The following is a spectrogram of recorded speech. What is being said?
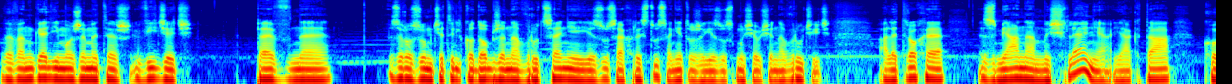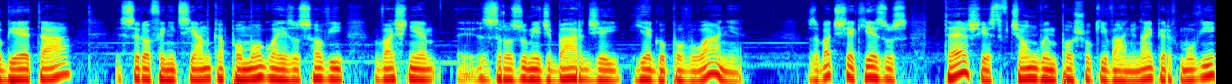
w Ewangelii możemy też widzieć pewne, zrozumcie tylko dobrze, nawrócenie Jezusa Chrystusa. Nie to, że Jezus musiał się nawrócić, ale trochę zmiana myślenia, jak ta kobieta, syrofenicjanka, pomogła Jezusowi właśnie e, zrozumieć bardziej Jego powołanie. Zobaczcie, jak Jezus też jest w ciągłym poszukiwaniu. Najpierw mówi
